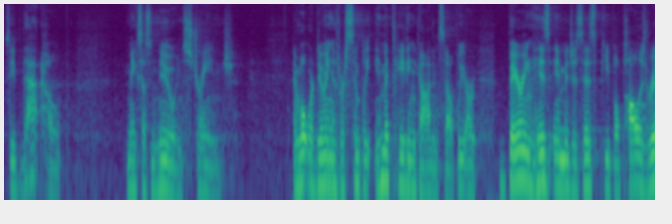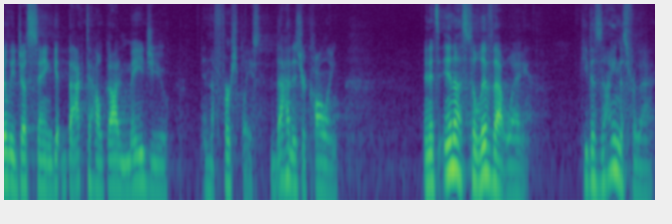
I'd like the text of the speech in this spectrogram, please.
See, that hope makes us new and strange. And what we're doing is we're simply imitating God Himself. We are bearing His image as His people. Paul is really just saying, get back to how God made you in the first place. That is your calling. And it's in us to live that way. He designed us for that.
